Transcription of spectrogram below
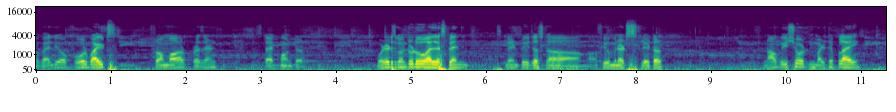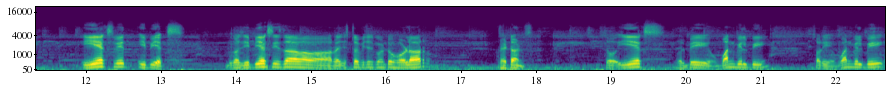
a value of 4 bytes from our present stack pointer. What it is going to do I'll explain explain to you just uh, a few minutes later now we should multiply EAX with EBX because EBX is the uh, register which is going to hold our returns. So EAX will be 1 will be sorry 1 will be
